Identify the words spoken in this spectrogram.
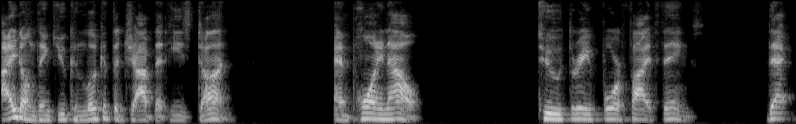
I don't think you can look at the job that he's done and point out two, three, four, five things that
